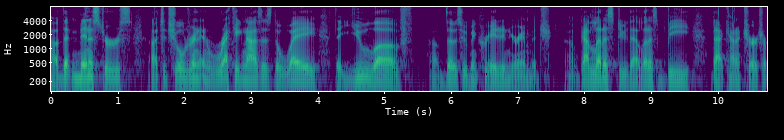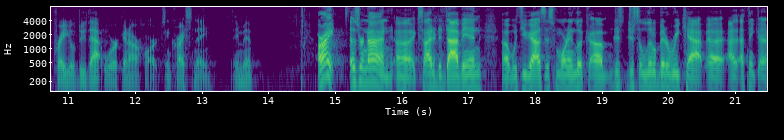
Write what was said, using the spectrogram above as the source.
uh, that ministers uh, to children and recognizes the way that you love um, those who've been created in your image. Um, God, let us do that. Let us be that kind of church. I pray you'll do that work in our hearts. In Christ's name, amen. All right, Ezra 9. Uh, excited to dive in uh, with you guys this morning. Look, uh, just, just a little bit of recap. Uh, I, I, think uh,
